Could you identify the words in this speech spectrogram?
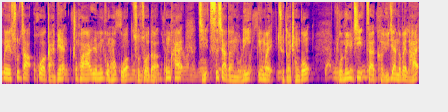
为塑造或改变中华人民共和国所做的公开及私下的努力，并未取得成功。我们预计，在可预见的未来，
